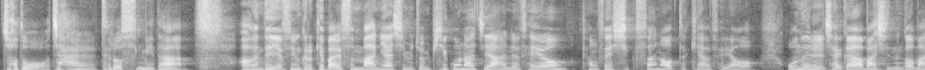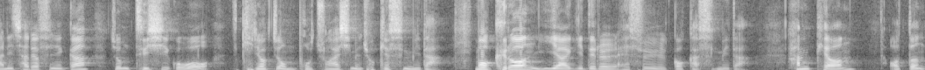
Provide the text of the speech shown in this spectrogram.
저도 잘 들었습니다. 아 근데 예수님 그렇게 말씀 많이 하시면 좀 피곤하지 않으세요? 평소에 식사는 어떻게 하세요? 오늘 제가 맛있는 거 많이 차렸으니까 좀 드시고 기력 좀 보충하시면 좋겠습니다. 뭐 그런 이야기들을 했을 것 같습니다. 한편 어떤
